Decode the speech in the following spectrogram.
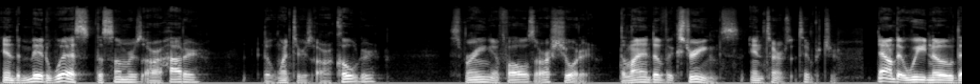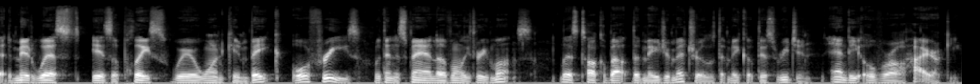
in the Midwest, the summers are hotter, the winters are colder, spring and falls are shorter. The land of extremes in terms of temperature. Now that we know that the Midwest is a place where one can bake or freeze within a span of only three months, let's talk about the major metros that make up this region and the overall hierarchy.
